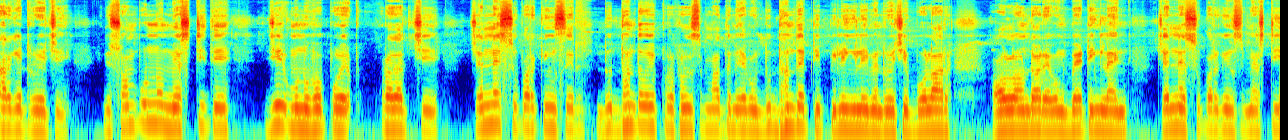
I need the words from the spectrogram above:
টার্গেট রয়েছে। কিন্তু সম্পূর্ণ ম্যাচটিতে যে অনুভব করা যাচ্ছে, চেন্নাই সুপার কিংসের দুর্দান্তভাবে পারফরমেন্সের মাধ্যমে এবং দুর্দান্ত একটি প্লেইং ইলেভেন রয়েছে বোলার অলরাউন্ডার এবং batting line Chennai super kings ম্যাচটি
